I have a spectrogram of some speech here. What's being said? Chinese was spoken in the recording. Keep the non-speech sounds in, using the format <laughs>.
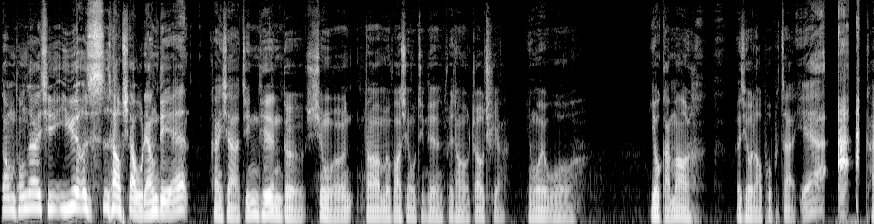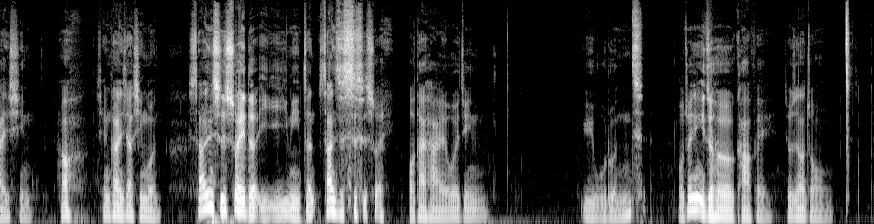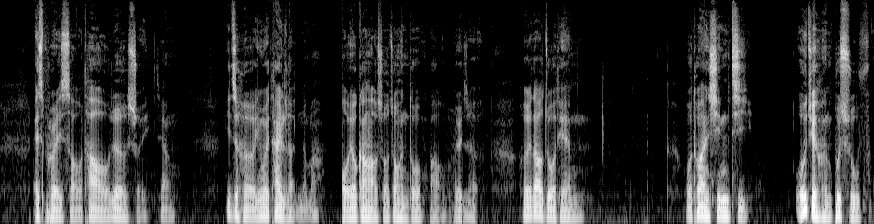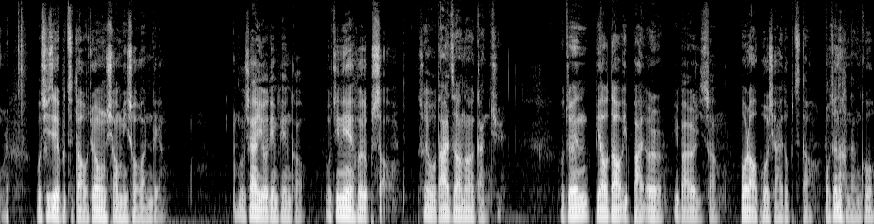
当我们同在一起，一月二十四号下午两点，看一下今天的新闻。大家有没有发现我今天非常有朝气啊？因为我又感冒了，而且我老婆不在，耶、开心。好，先看一下新闻。三十岁的姨姨，你真三十四岁，我太嗨，我已经语无伦次。我最近一直喝咖啡，就是那种 <tsk> espresso 套热水这样。一直喝，因为太冷了嘛。我又刚好手中很多包，就一直喝。喝到昨天，我突然心悸，我就觉得很不舒服。我其实也不知道，我就用小米手环量。我现在有点偏高，我今天也喝了不少，所以我大概知道那个感觉。我昨天飙到一百二，一百二以上，我老婆小孩都不知道，我真的很难过。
